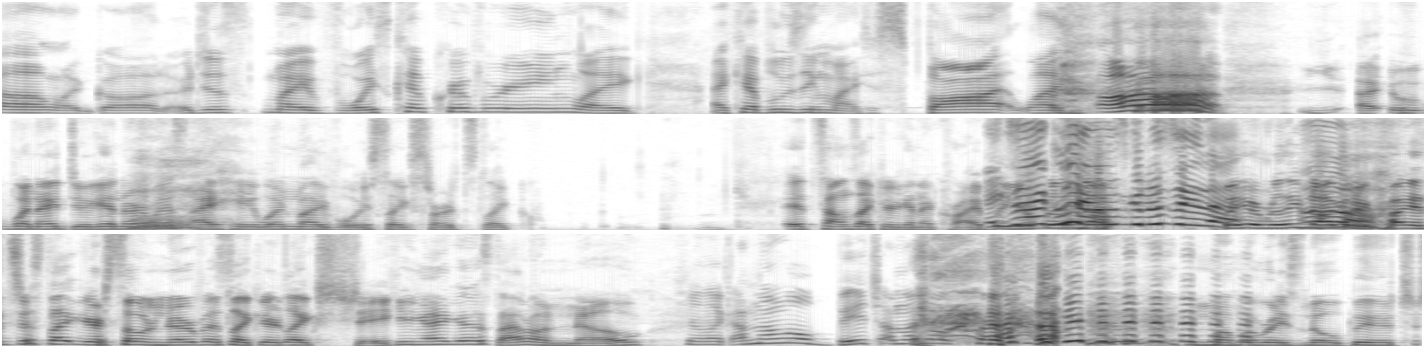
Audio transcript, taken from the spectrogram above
oh my god, I just my voice kept quivering. Like, I kept losing my spot. Like, ah, I, when I do get nervous, I hate when my voice like starts like. It sounds like you're gonna cry, but exactly. you're really I not. was gonna say that. But you're really not gonna cry. It's just like you're so nervous, like you're like shaking. I guess I don't know. You're like, I'm not a little bitch. I'm not gonna cry. Mama raised no bitch.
